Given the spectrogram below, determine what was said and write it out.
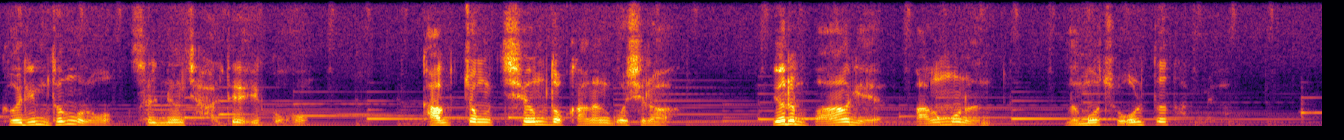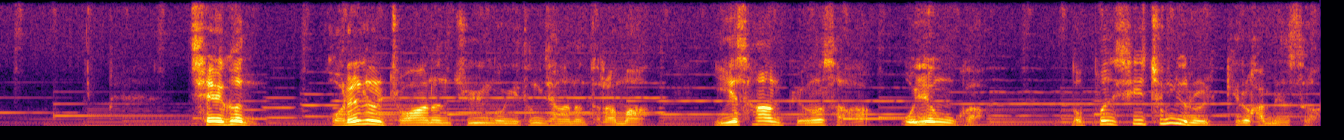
그림 등으로 설명 잘 되어 있고 각종 체험도 가능한 곳이라 여름 방학에 방문은 너무 좋을 듯 합니다. 최근 고래를 좋아하는 주인공이 등장하는 드라마 이상한 변호사 오영우가 높은 시청률을 기록하면서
